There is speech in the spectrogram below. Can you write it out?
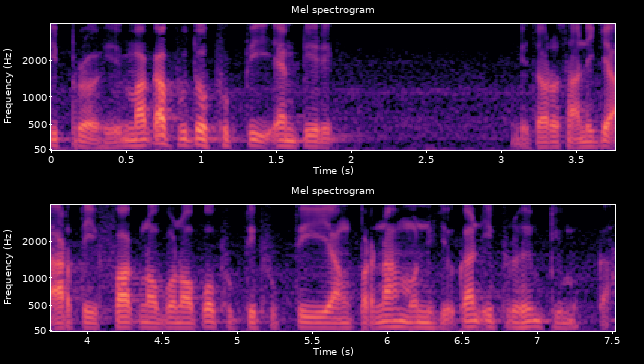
Ibrahim, maka butuh bukti empirik. Ya, cara saniki artefak nopo-nopo bukti-bukti yang pernah menunjukkan Ibrahim di Mekah.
